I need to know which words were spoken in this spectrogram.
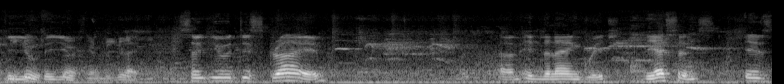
be, Be used. used. Be used. Can be used. Right. So you describe um, in the language the essence is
